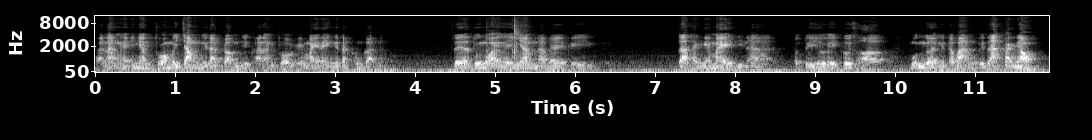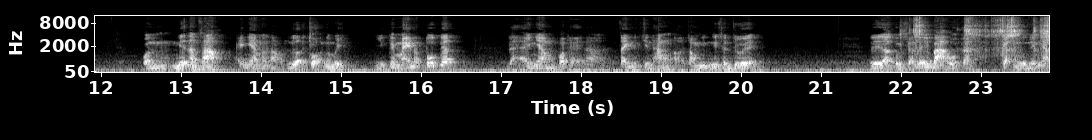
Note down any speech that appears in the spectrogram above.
khả năng này anh em cho mấy trăm người ta cầm như khả năng cho cái máy này người ta không cần đấy là tôi nói với anh em là về cái giá thành cái máy thì là nó tùy vào cái cơ sở. Mỗi người người ta bán một cái giá khác nhau. Còn miễn làm sao, anh em là nào lựa chọn cho mình những cái máy nó tốt nhất để anh em có thể là giành được chiến thắng ở trong những cái sân chơi ấy. Bây giờ tôi sẽ lấy ba hộp ra, cắt luôn anh em.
